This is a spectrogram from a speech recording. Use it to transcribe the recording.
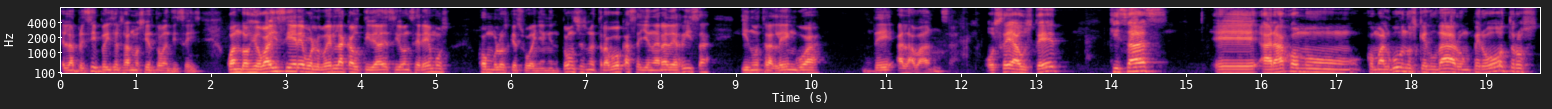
el- al principio dice el Salmo 126, cuando Jehová hiciere volver la cautividad de Sion, seremos como los que sueñan. Entonces nuestra boca se llenará de risa y nuestra lengua de alabanza. O sea, usted quizás eh, hará como, como algunos que dudaron, pero otros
